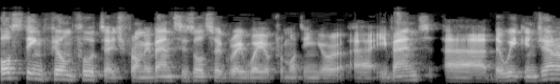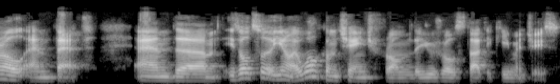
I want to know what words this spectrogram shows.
posting film footage from events is also a great way of promoting your uh, event, uh, the week in general, and that. And um, is also, you know, a welcome change from the usual static images.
